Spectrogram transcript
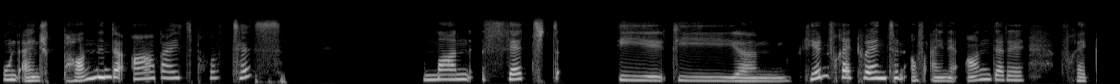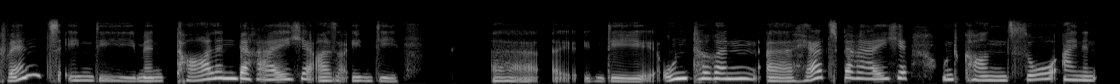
und ein spannender Arbeitsprozess. Man setzt die, die ähm, Hirnfrequenzen auf eine andere Frequenz in die mentalen Bereiche, also in die äh, in die unteren äh, Herzbereiche und kann so einen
